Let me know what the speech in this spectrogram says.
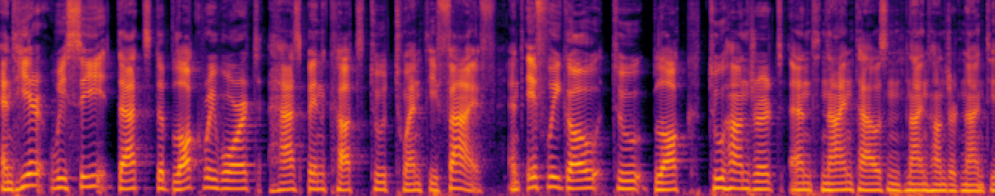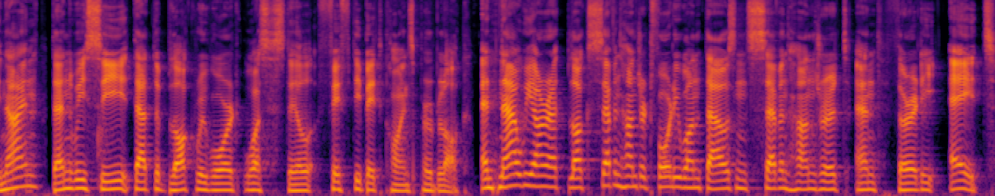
And here we see that the block reward has been cut to 25. And if we go to block 209,999, then we see that the block reward was still 50 bitcoins per block. And now we are at block 741,738.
